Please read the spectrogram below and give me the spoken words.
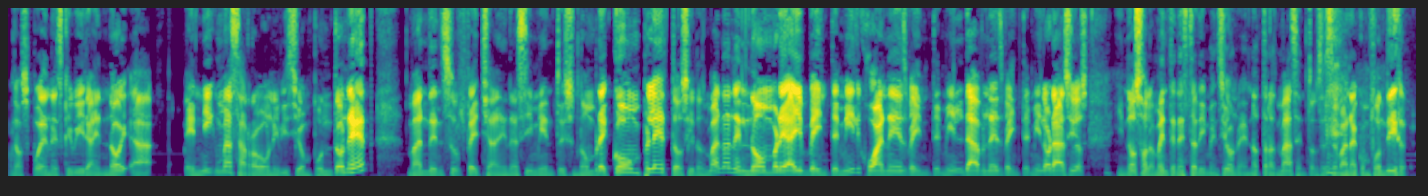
Nos pueden escribir a, enigmas.univision.net. Manden su fecha de nacimiento y su nombre completo. Si nos mandan el nombre, hay 20.000 Juanes, 20.000 Dafnes, 20.000 Horacios. Y no solamente en esta dimensión, en otras más. Entonces se van a confundir.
